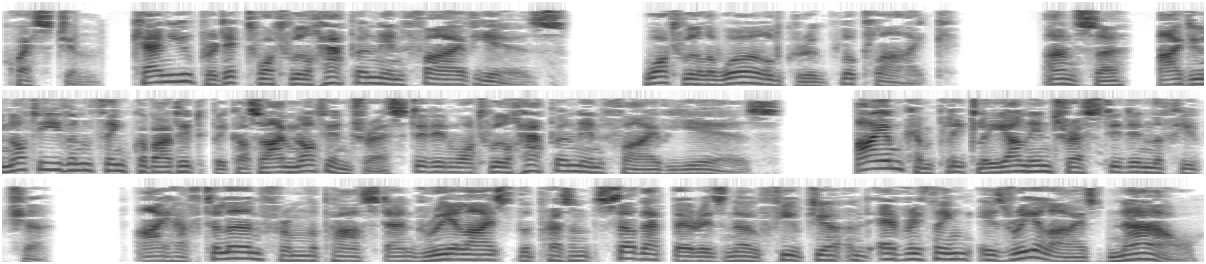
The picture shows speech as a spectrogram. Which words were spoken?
Question. Can you predict what will happen in five years? What will the world group look like? Answer, I do not even think about it because I'm not interested in what will happen in five years. I am completely uninterested in the future. I have to learn from the past and realize the present so that there is no future and everything is realized now.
